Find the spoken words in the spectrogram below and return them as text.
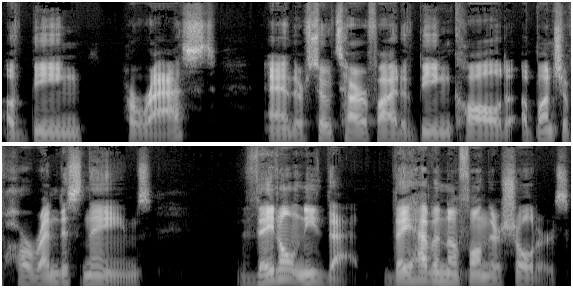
of being harassed and they're so terrified of being called a bunch of horrendous names they don't need that. They have enough on their shoulders.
